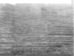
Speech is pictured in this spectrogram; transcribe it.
she down.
